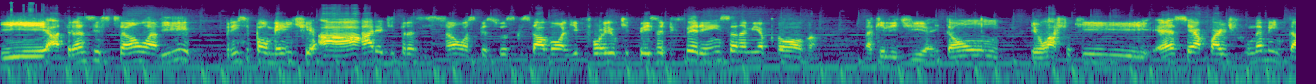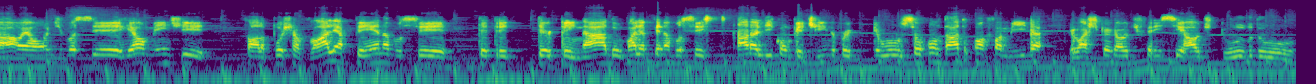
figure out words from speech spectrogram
E a transição ali, principalmente a área de transição, as pessoas que estavam ali, foi o que fez a diferença na minha prova naquele dia. Então, eu acho que essa é a parte fundamental, é onde você realmente fala, poxa, vale a pena você ter, ter treinado, vale a pena você estar ali competindo, porque o seu contato com a família, eu acho que é o diferencial de tudo,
